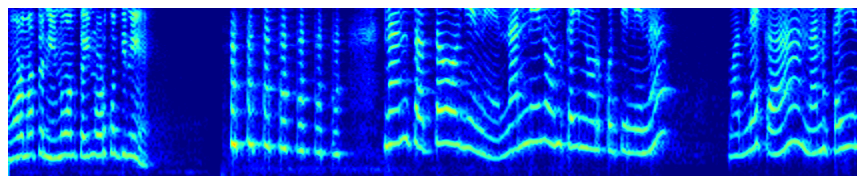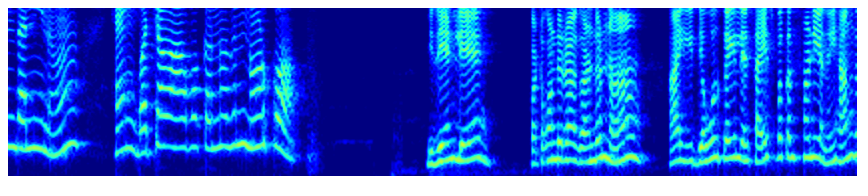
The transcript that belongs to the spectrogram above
ನೋಡ್ ಮಾತ್ರ ನೀನು ಒಂದ್ ಕೈ ನೋಡ್ಕೊಂತೀನಿ. ನಾನು ಸತ್ತ ಹೋಗೀನಿ. ನನ್ನೇನು ಒಂದು ಕೈ ನೋಡ್ಕೋತೀನಿ ನೀನು. ಮೊದ್ಲೇಕ ನನ್ನ ಕೈಯಿಂದ ನೀನು ಹೆಂಗ್ ಬಚಾವ್ ಆಗ್ಬೇಕು ಅನ್ನೋದನ್ನ ನೋಡ್ಕೋ. ಇದೇನ್ಲಿ? ಕಟ್ಕೊಂಡಿರೋ ಗಂಡನ್ನ ಆ ಈ ದೆವ್ವದ ಕೈಲಿ ಸಾಯಿಸ್ಬೇಕಂತ ಮಾಡ್ಯಾನ ಹಂಗ?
